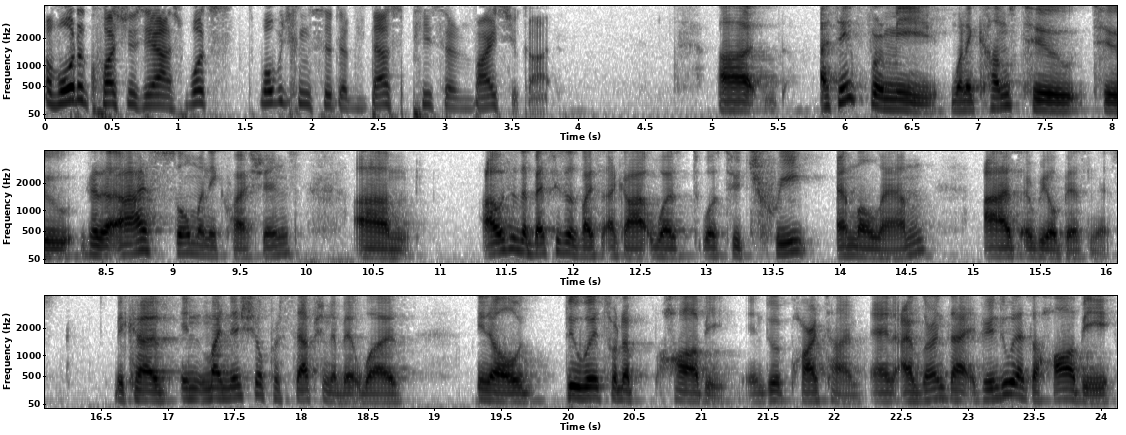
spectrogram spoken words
Of all the questions you asked, what's what would you consider the best piece of advice you got? Uh, I think for me, when it comes to to because I asked so many questions, um, I would say the best piece of advice I got was was to treat MLM as a real business. Because in my initial perception of it was, you know, do it sort of hobby and do it part time. And I learned that if you do it as a hobby,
